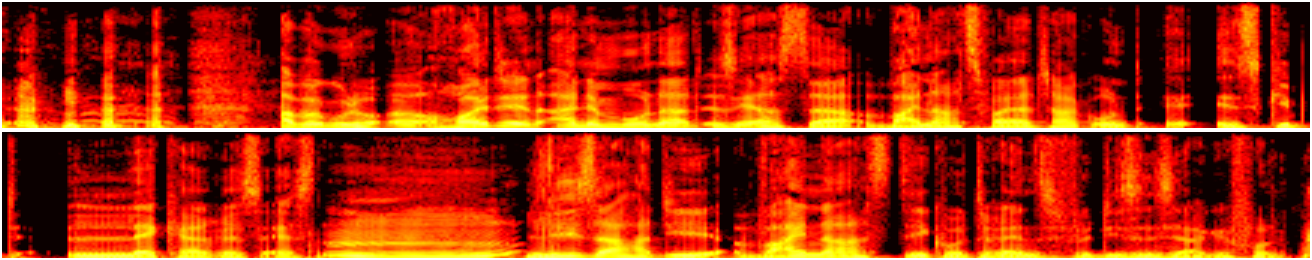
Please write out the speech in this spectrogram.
Aber gut, äh, heute in einem Monat ist erster Weihnachtsfeiertag und äh, es gibt leckeres Essen. Lisa hat die Weihnachtsdeko-Trends für dieses Jahr gefunden.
